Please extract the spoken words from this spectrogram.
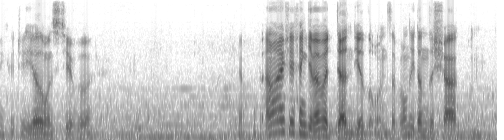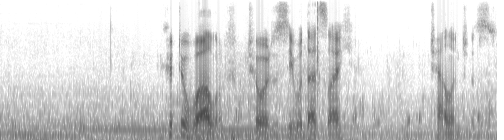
I could do the other ones too, but I don't actually think I've ever done the other ones. I've only done the shark one. We could do a wildlife tour to see what that's like. Challenges.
